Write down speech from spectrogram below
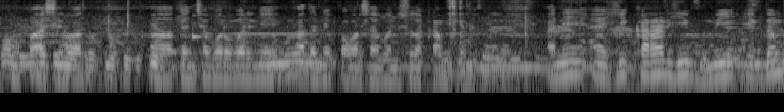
खूप आशीर्वाद त्यांच्याबरोबरीने त्यांच्या बरोबरीने आदरणीय पवार साहेबांनी सुद्धा काम केलं. आणि ही कराड ही भूमी एकदम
